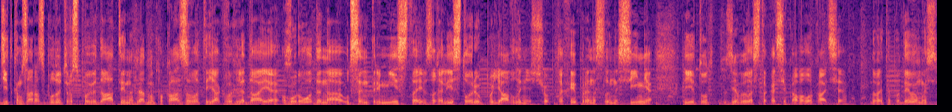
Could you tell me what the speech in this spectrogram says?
Діткам зараз будуть розповідати і наглядно показувати, як виглядає городина у центрі міста і взагалі історію появлення, що птахи принесли насіння. І тут з'явилася така цікава локація. Давайте подивимось.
